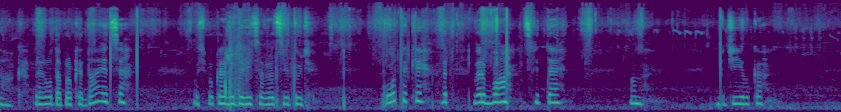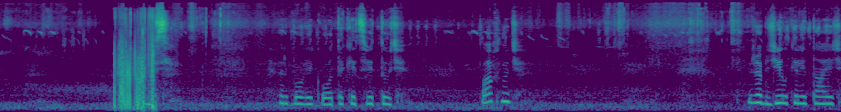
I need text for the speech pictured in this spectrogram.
Так, природа прокидається. Ось покажу, дивіться, вже цвітуть котики, верба цвіте. Вон бджілка. Вербові котики цвітуть. Пахнуть. Вже бджілки літають.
